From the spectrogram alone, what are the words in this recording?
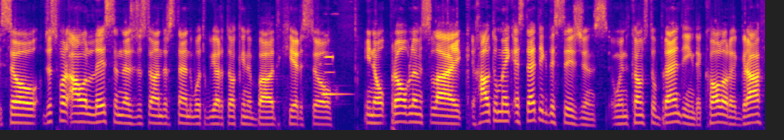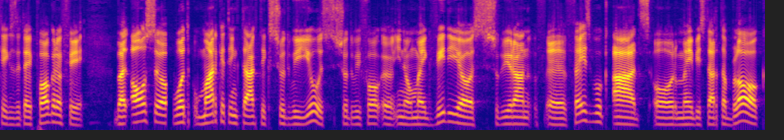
So, just for our listeners, just to understand what we are talking about here. So, you know, problems like how to make aesthetic decisions when it comes to branding, the color, the graphics, the typography, but also what marketing tactics should we use? Should we, fo- uh, you know, make videos? Should we run uh, Facebook ads or maybe start a blog,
